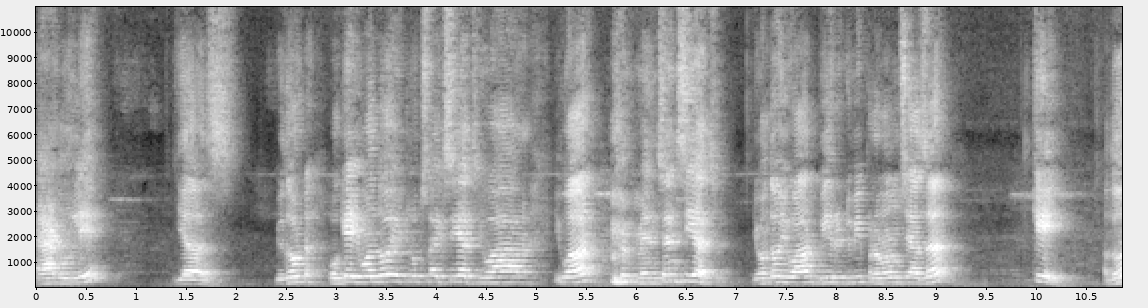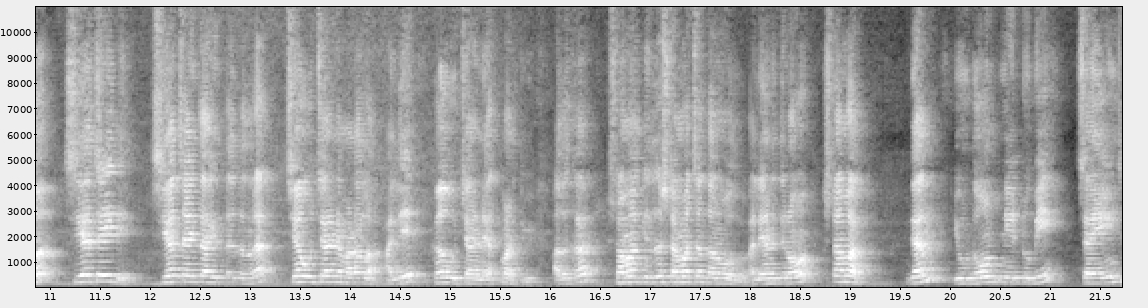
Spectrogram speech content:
add only yes without okay even though it looks like ch you are you are mentioned ch even though you are be to be pronounced as a k ಅದು ಸಿ ಎಚ್ ಐತಿ ಸಿ ಎಚ್ ಐತೆ ಆಗಿತ್ತಂದ್ರೆ ಚ ಉಚ್ಚಾರಣೆ ಮಾಡಲ್ಲ ಅಲ್ಲಿ ಕ ಉಚ್ಚಾರಣೆ ಅಂತ ಮಾಡ್ತೀವಿ ಅದಕ್ಕೆ ಸ್ಟಮಕ್ ಇದ್ರೆ ಸ್ಟಮಚ್ ಅಂತ ಅನ್ಬೋದು ಅಲ್ಲಿ ಏನಂತೀವಿ ನಾವು stomach then you don't need to be change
